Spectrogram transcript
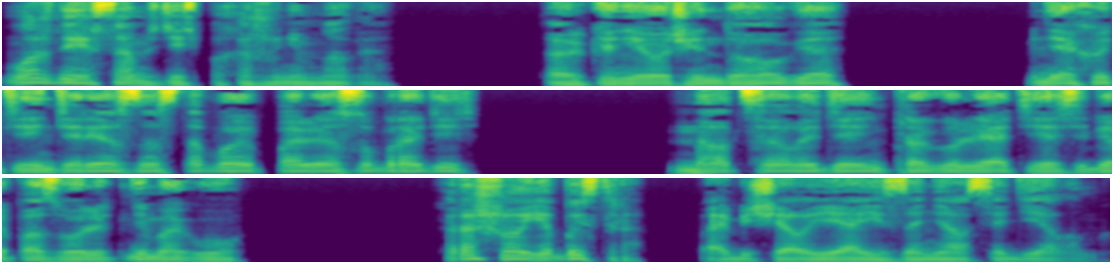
можно я сам здесь похожу немного?» «Только не очень долго. Мне хоть и интересно с тобой по лесу бродить, но целый день прогулять я себе позволить не могу». «Хорошо, я быстро», — пообещал я и занялся делом.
